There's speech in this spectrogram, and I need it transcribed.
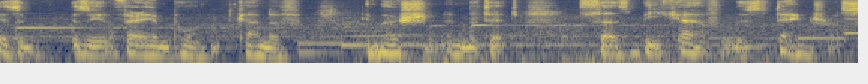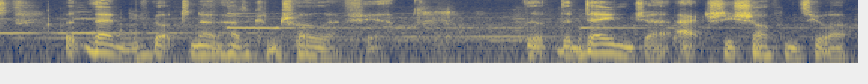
is a, is a very important kind of emotion in that it says, be careful, this is dangerous. But then you've got to know how to control that fear. The, the danger actually sharpens you up.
